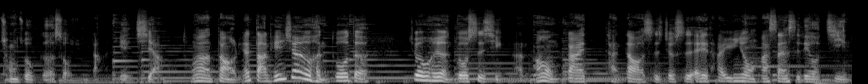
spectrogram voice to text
创作歌手去打天下。同样的道理，打天下有很多的，就会有很多事情啊。然后我们刚才谈到的是，就是哎，他运用他三十六计呢，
